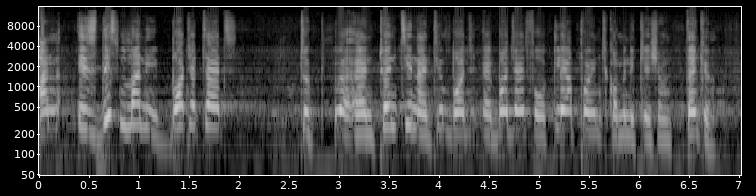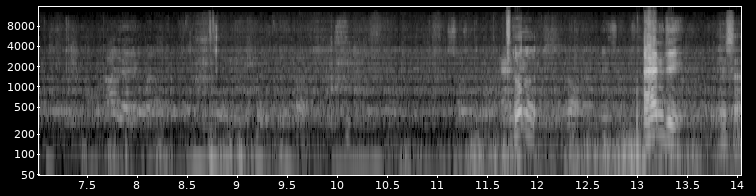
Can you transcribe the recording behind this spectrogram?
And is this money budgeted to uh, in 2019 budget, uh, budget for clear point communication? Thank you. No, no. Andy, Yes, sir.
